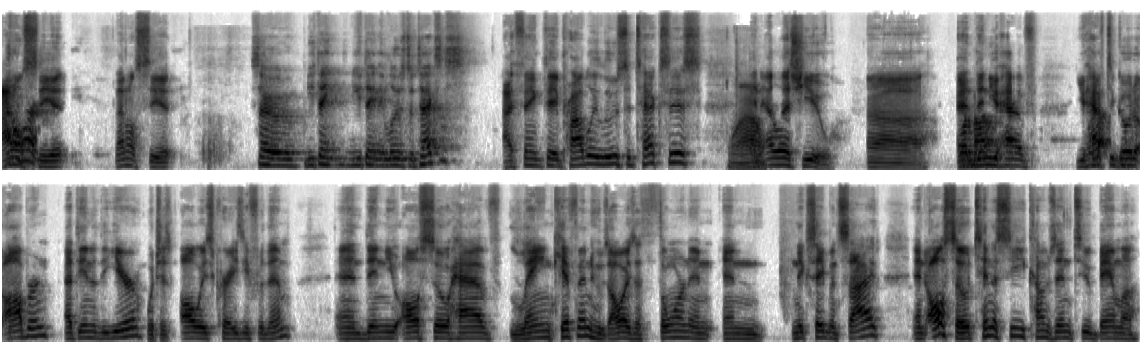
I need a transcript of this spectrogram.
I don't I don't see it. I don't see it. so you think you think they lose to Texas? I think they probably lose to Texas Wow. and LSU. Uh, and then you have you what have about- to go to Auburn at the end of the year, which is always crazy for them. And then you also have Lane Kiffin, who's always a thorn in in Nick Saban's side, and also Tennessee comes into Bama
